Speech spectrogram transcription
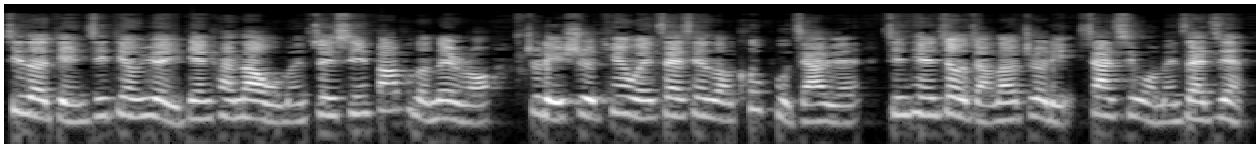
记得点击订阅，以便看到我们最新发布的内容。这里是天文在线的科普家园，今天就讲到这里，下期我们再见。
